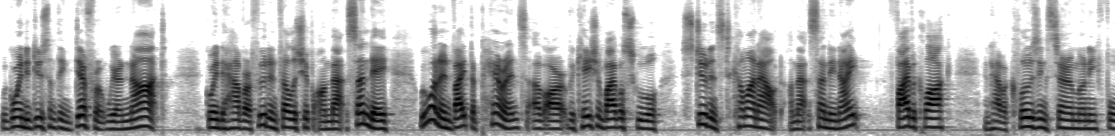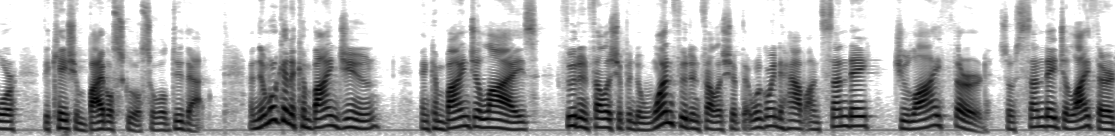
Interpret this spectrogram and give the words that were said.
we're going to do something different. We are not going to have our food and fellowship on that Sunday, we want to invite the parents of our Vacation Bible School students to come on out on that Sunday night, 5 o'clock, and have a closing ceremony for Vacation Bible School. So we'll do that. And then we're going to combine June and combine July's food and fellowship into one food and fellowship that we're going to have on Sunday, July 3rd. So Sunday, July 3rd,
